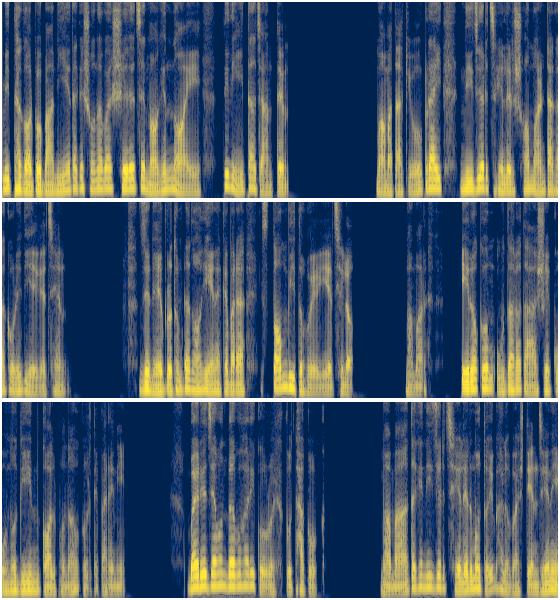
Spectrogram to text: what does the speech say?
মিথ্যা গল্প বানিয়ে তাকে শোনাবার সেরেছে নগেন নয়, তিনি তা জানতেন। মামা তাকেও প্রায় নিজের ছেলের সমান টাকা করে দিয়ে গেছেন। জেনে প্রথমটা নগেন একেবারে স্তম্ভিত হয়ে গিয়েছিল। মামার এরকম উদারতা সে কোনোদিন কল্পনাও করতে পারেনি। বাইরে যেমন ব্যবহারই থাকুক মামা তাকে নিজের ছেলের মতোই ভালোবাসতেন, জেনে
